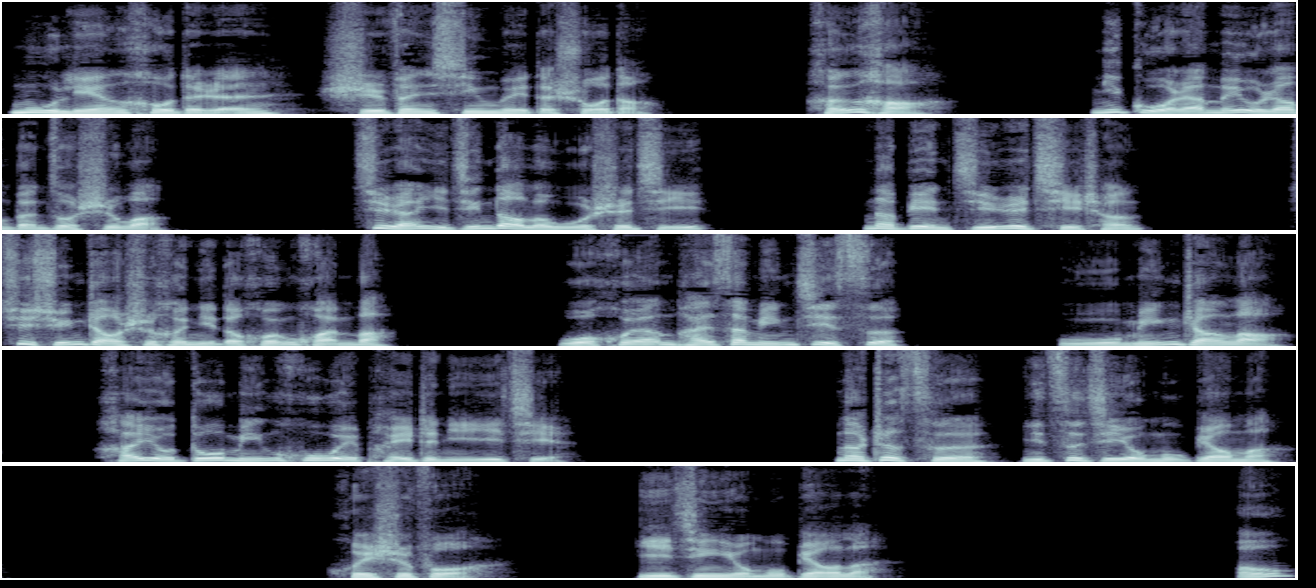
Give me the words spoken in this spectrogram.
木帘后的人十分欣慰的说道：“很好，你果然没有让本座失望。既然已经到了五十级，那便即日启程，去寻找适合你的魂环吧。我会安排三名祭祀、五名长老，还有多名护卫陪着你一起。那这次你自己有目标吗？”回师傅，已经有目标了。哦，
